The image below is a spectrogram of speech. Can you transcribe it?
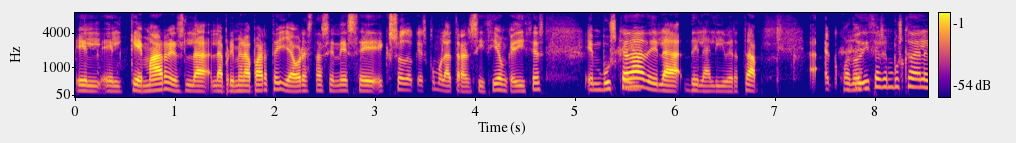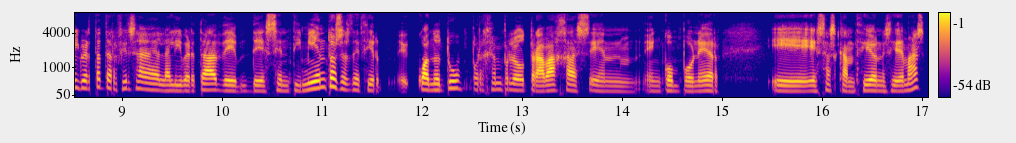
el, el quemar es la, la primera parte y ahora estás en ese éxodo que es como la transición que dices, en búsqueda de, la, de la libertad. Ah, Cuando Sí. dices en búsqueda de la libertad, te refieres a la libertad de, de sentimientos, es decir, eh, cuando tú, por ejemplo, trabajas en, en componer eh, esas canciones y demás,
